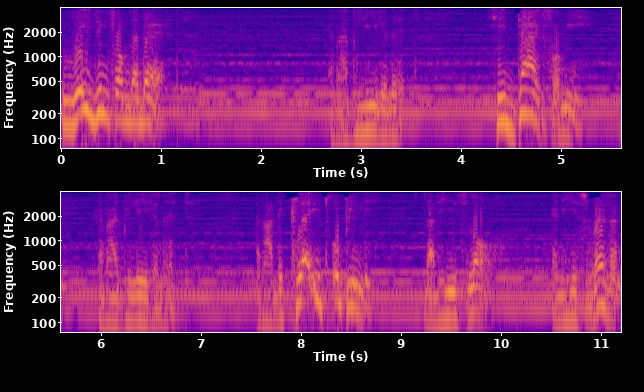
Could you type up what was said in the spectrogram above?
You raised him from the dead. And I believe in it. He died for me. And I believe in it. And I declare it openly that he is Lord and he is risen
